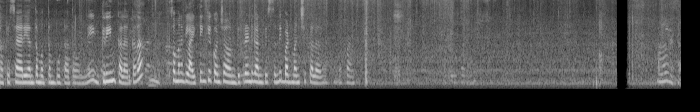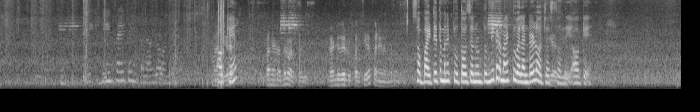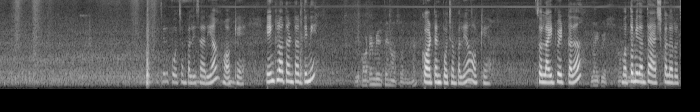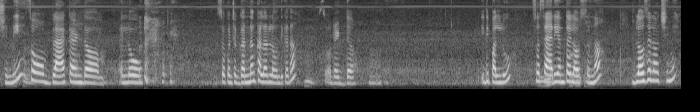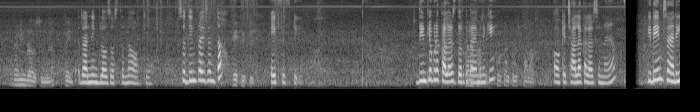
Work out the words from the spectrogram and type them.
ఓకే శారీ అంతా మొత్తం బూటాతో ఉంది. గ్రీన్ కలర్ కదా? సో మనకి లైటింగ్కి కొంచెం డిఫరెంట్గా అనిపిస్తుంది బట్ మంచి కలర్ ఫైన్ ఓకే పన్నెండు వందలు పడుతుంది. రెండు వేల రూపాయల చీర పన్నెండు వందలు ఉంటుంది. సో బయట అయితే మనకి టూ థౌజండ్ ఉంటుంది. ఇక్కడ మనకి ట్వెల్వ్ హండ్రెడ్లో వచ్చేస్తుంది. ఓకే పోచంపల్లి శారీయా ఓకే. ఏం క్లాత్ అంటారు దీన్ని? కాటన్ పోచంపల్లియా ఓకే. సో లైట్ వెయిట్ కదా? మొత్తం ఇదంతా యాష్ కలర్ వచ్చింది. So black and yellow so కొంచెం గంధం కలర్లో ఉంది కదా? సో రెడ్ ఇది పళ్ళు. సో శారీ అంతా ఇలా వస్తుందా? బ్లౌజ్ ఎలా వచ్చింది? రన్నింగ్ బ్లౌజ్ వస్తుంది ఓకే. సో దీని ప్రైస్ ఎంత? ఎయిట్ ఫిఫ్టీ దీంట్లో కూడా కలర్స్ దొరుకుతాయా మనకి? ఓకే చాలా కలర్స్ ఉన్నాయా? ఇదేం శారీ?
